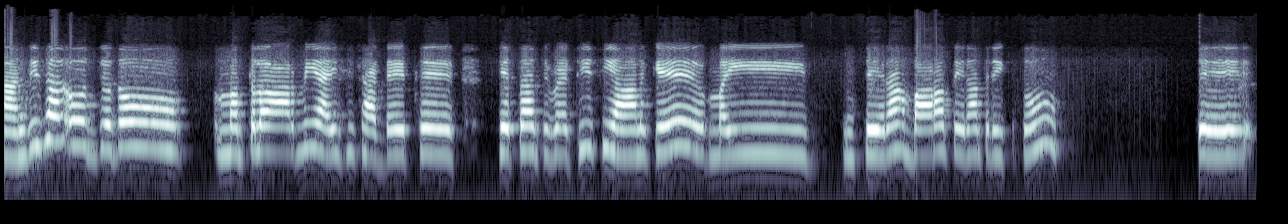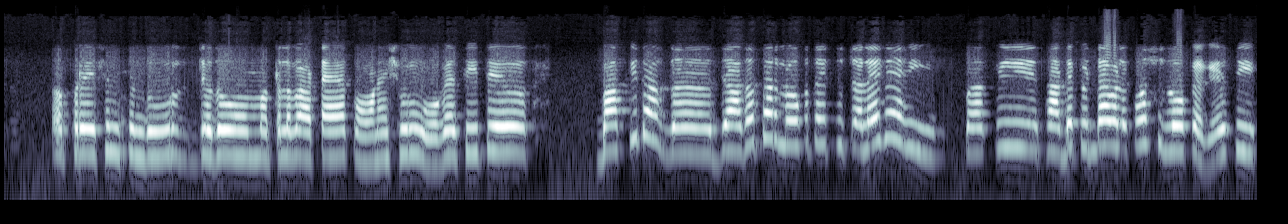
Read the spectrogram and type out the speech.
ਹਾਂਜੀ ਸਰ ਉਹ ਜਦੋਂ ਮਤਲਬ ਆਰਮੀ ਆਈ ਸੀ ਸਾਡੇ ਇੱਥੇ ਖੇਤਾਂ 'ਚ ਬੈਠੀ ਸੀ ਆਣ ਕੇ ਮਈ 13 12 13 ਤਰੀਕ ਤੋਂ। ਤੇ ਆਪਰੇਸ਼ਨ ਸੰਦੂਰ ਜਦੋਂ ਮਤਲਬ ਅਟੈਕ ਹੋਣੇ ਸ਼ੁਰੂ ਹੋ ਗਏ ਸੀ ਤੇ ਬਾਕੀ ਤਾਂ ਗ- ਜ਼ਿਆਦਾਤਰ ਲੋਕ ਤਾਂ ਇੱਥੋਂ ਚਲੇ ਗਏ ਸੀ। ਬਾਕੀ ਸਾਡੇ ਪਿੰਡਾਂ ਵਾਲੇ ਕੁਝ ਲੋਕ ਹੈਗੇ ਸੀ।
